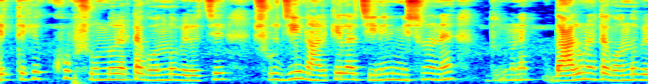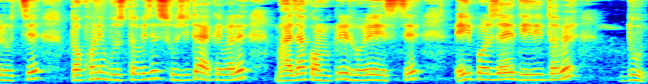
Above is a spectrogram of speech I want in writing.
এর থেকে খুব সুন্দর একটা গন্ধ বেরোচ্ছে। সুজি, নারকেল আর চিনির মিশ্রণে মানে দারুণ একটা গন্ধ বেরোচ্ছে। তখনই বুঝতে হবে যে সুজিটা একেবারে ভাজা কমপ্লিট হয়ে এসছে। এই পর্যায়ে দিয়ে দিতে হবে দুধ।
